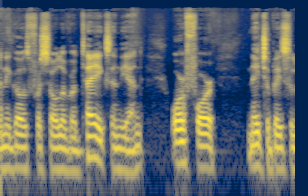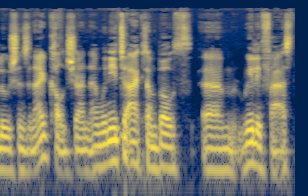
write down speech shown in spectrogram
money goes for solar voltaics in the end or for nature-based solutions in agriculture. And, and we need to act on both um, really fast.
